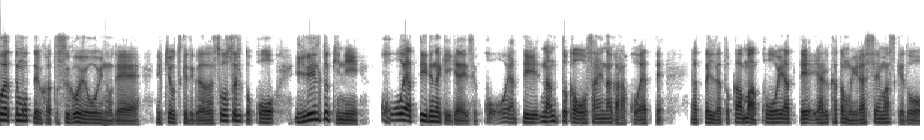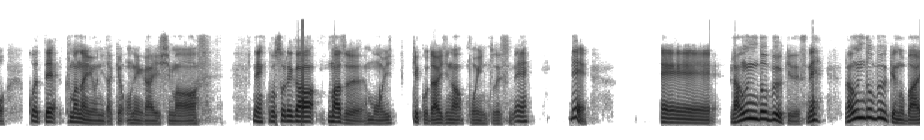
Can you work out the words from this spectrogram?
こうやって持ってる方すごい多いので、え気をつけてください。そうすると、こう入れる時に、こうやって入れなきゃいけないんですよ。こうやって、なんとか押さえながらこうやってやったりだとか、まあ、こうやってやる方もいらっしゃいますけど、こうやって組まないようにだけお願いします。ね、こうそれがまずもう結構大事なポイントですね。で、えーラウンドブーケですね。ラウンドブーケの場合、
